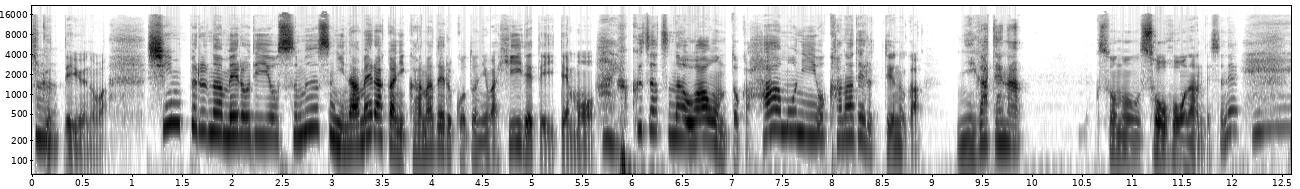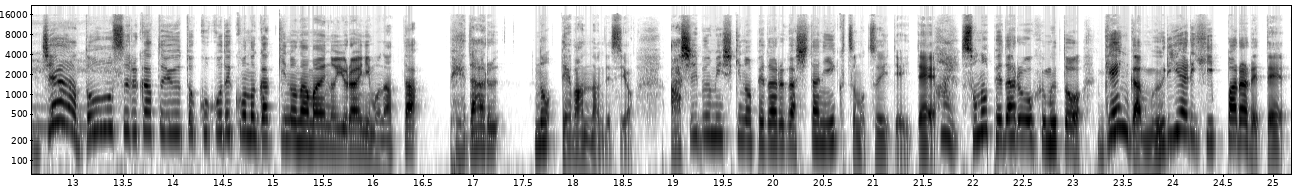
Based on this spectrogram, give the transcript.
弾くっていうのは、シンプルなメロディーをスムースに滑らかに奏でることには秀でていても、はい。複雑な和音とかハーモニーを奏でるっていうのが苦手なその奏法なんですね。じゃあどうするかというとここでこの楽器の名前の由来にもなったペダルの出番なんですよ。足踏み式のペダルが下にいくつもついていて、はい。そのペダルを踏むと弦が無理やり引っ張られて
